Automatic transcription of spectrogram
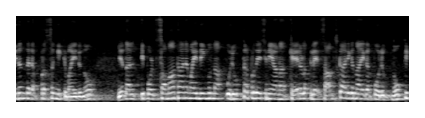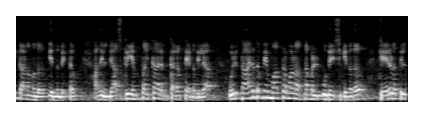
നിരന്തരം പ്രസംഗിക്കുമായിരുന്നു. എന്നാൽ ഇപ്പോൾ സമാധാനമായി നീങ്ങുന്ന ഒരു ഉത്തർപ്രദേശിനെയാണ് കേരളത്തിലെ സാംസ്കാരിക നായകർ പോലും നോക്കിക്കാണുന്നത് എന്ന് വ്യക്തം. അതിൽ രാഷ്ട്രീയം തൽക്കാലം കലർത്തേണ്ടതില്ല. ഒരു താരതമ്യം മാത്രമാണ് നമ്മൾ ഉദ്ദേശിക്കുന്നത്. കേരളത്തിൽ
